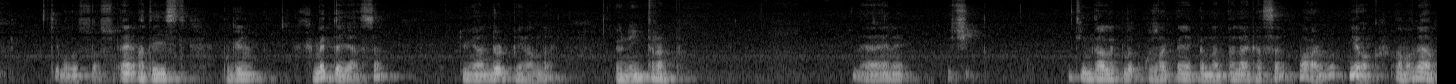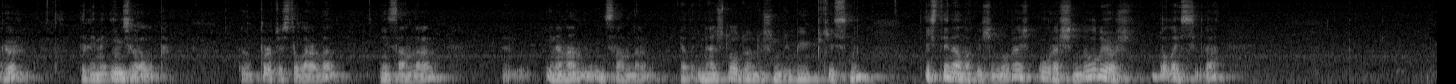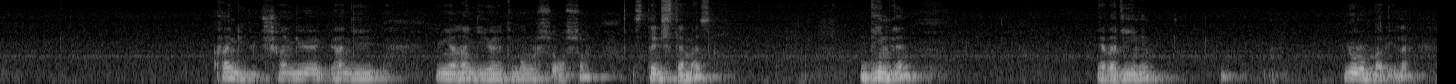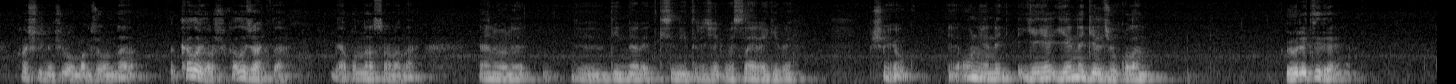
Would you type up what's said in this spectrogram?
Kim olursa olsun. En ateist bugün hükümet de gelse dünyanın dört bir yanında örneğin Trump yani hiç dindarlıkla uzaktan yakından alakası var mı? Yok. Ama ne yapıyor? Eline İncil alıp protestolarda insanların inanan insanların ya da inançlı olduğunu düşündüğü büyük bir kesimin isteğini almak peşinde uğraş, uğraşında oluyor. Dolayısıyla hangi güç, hangi hangi dünyanın hangi yönetim olursa olsun ister istemez dinle ya da dinin yorumlarıyla haşır neşir olmak zorunda kalıyor, kalacak da. Ya bundan sonra da yani öyle e, dinler etkisini yitirecek vesaire gibi bir şey yok. E, onun yerine ye- yerine gelecek olan öğreti de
